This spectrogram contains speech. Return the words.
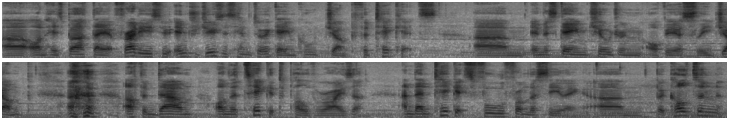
uh, on his birthday at Freddy's who introduces him to a game called Jump for Tickets. Um, in this game, children obviously jump up and down on the ticket pulverizer, and then tickets fall from the ceiling. Um, but Colton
